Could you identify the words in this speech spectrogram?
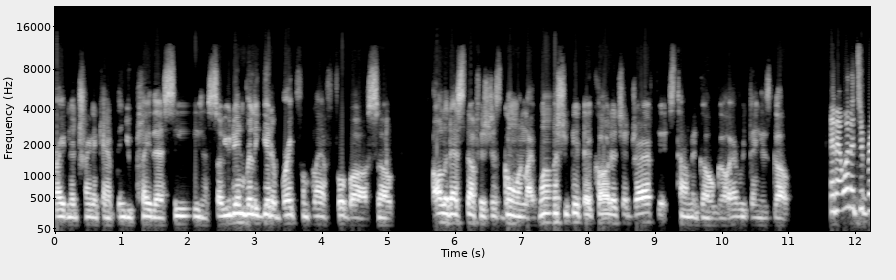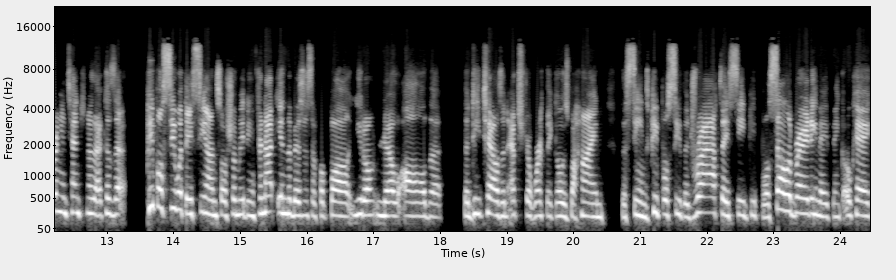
right into training camp, then you play that season. So you didn't really get a break from playing football. So all of that stuff is just going. Like once you get that call that you're drafted, it's time to go, go. Everything is go. And I wanted to bring attention to that because uh, people see what they see on social media. If you're not in the business of football, you don't know all the the details and extra work that goes behind the scenes. People see the draft, they see people celebrating, they think, okay,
